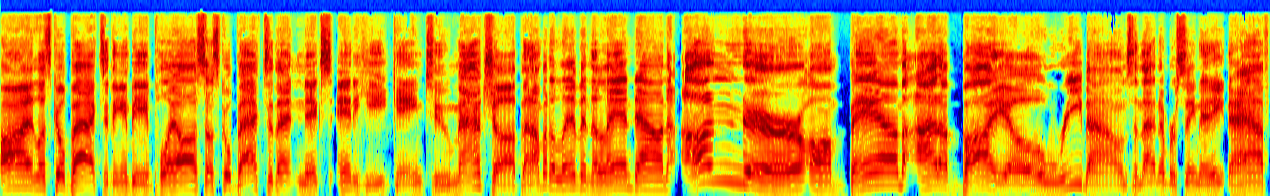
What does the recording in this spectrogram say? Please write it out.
All right, let's go back to the NBA playoffs. Let's go back to that Knicks and Heat game two matchup. And I'm going to live in the land down under on Bam Adebayo rebounds. And that number sitting at eight and a half.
